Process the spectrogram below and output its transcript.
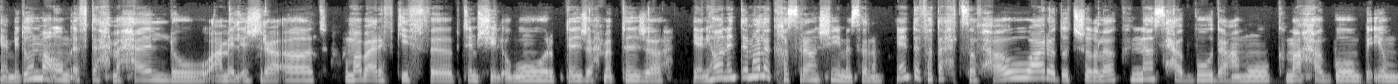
يعني بدون ما أقوم أفتح محل وأعمل إجراءات وما بعرف كيف بتمشي الأمور بتنجح ما بتنجح. يعني هون انت مالك خسران شيء مثلا. يعني انت فتحت صفحة وعرضت شغلك الناس حبوه دعموك ما حبوه بقيوا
